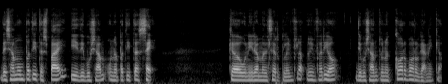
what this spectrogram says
deixem un petit espai i dibuixem una petita C, que unirem al cercle inferior dibuixant una corba orgànica.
